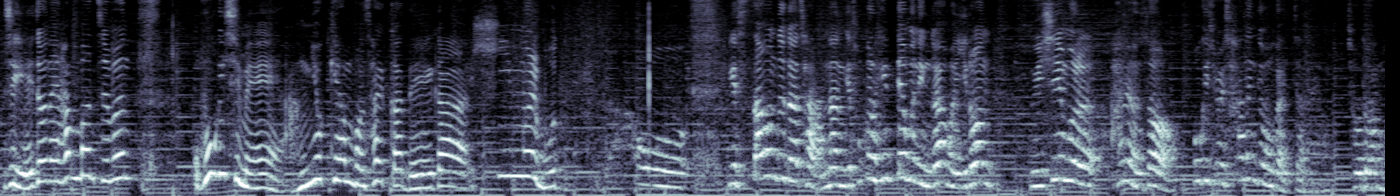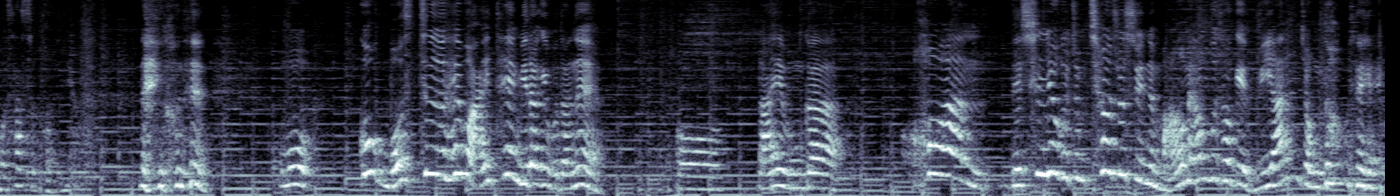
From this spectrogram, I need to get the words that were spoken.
사실 예전에 한 번쯤은 호기심에 악력기 한 번 살까 내가 힘을 못 어, 이게 사운드가 잘 안 나는 게 손가락 힘 때문인가 막 이런 의심을 하면서 호기심에 사는 경우가 있잖아요. 저도 한번 샀었거든요. 네 이거는 뭐 꼭 머스트 해브 아이템이라기보다는 어, 나의 뭔가 허한 내 실력을 좀 채워줄 수 있는 마음의 한 구석의 위안 정도? 네.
